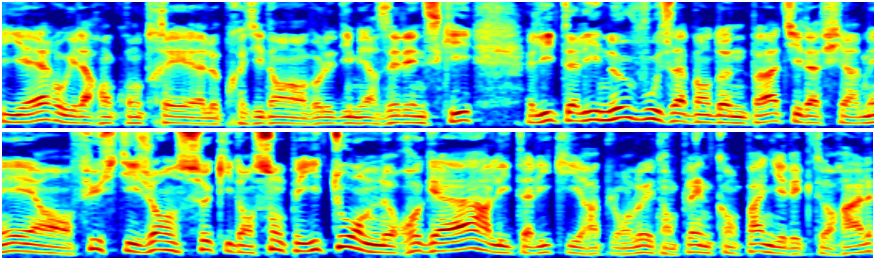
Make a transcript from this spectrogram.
hier, où il a rencontré le président Volodymyr Zelensky. L'Italie ne vous abandonne pas, a-t-il affirmé, en fustigeant ceux qui, dans son pays, tournent le regard. L'Italie, qui, rappelons-le, est en pleine campagne électorale.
